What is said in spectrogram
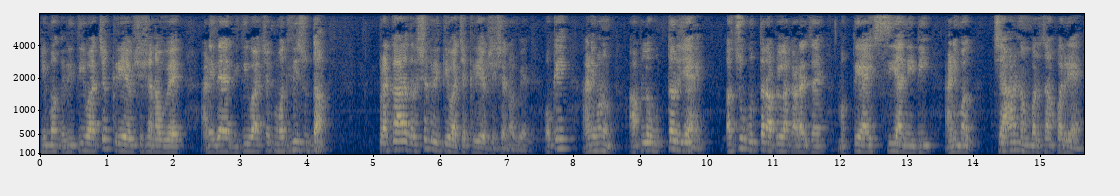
ही मग रीतिवाचक क्रियाविशेषण अव्यय आहेत. आणि त्या रीतिवाचक मधली सुद्धा प्रकारदर्शक रीतिवाचक क्रियाविशेषण अव्यय आहेत. ओके? आणि म्हणून आपलं उत्तर जे आहे अचूक उत्तर आपल्याला काढायचं आहे. मग ते आहे सी आणि डी. आणि मग चार नंबरचा पर्याय.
